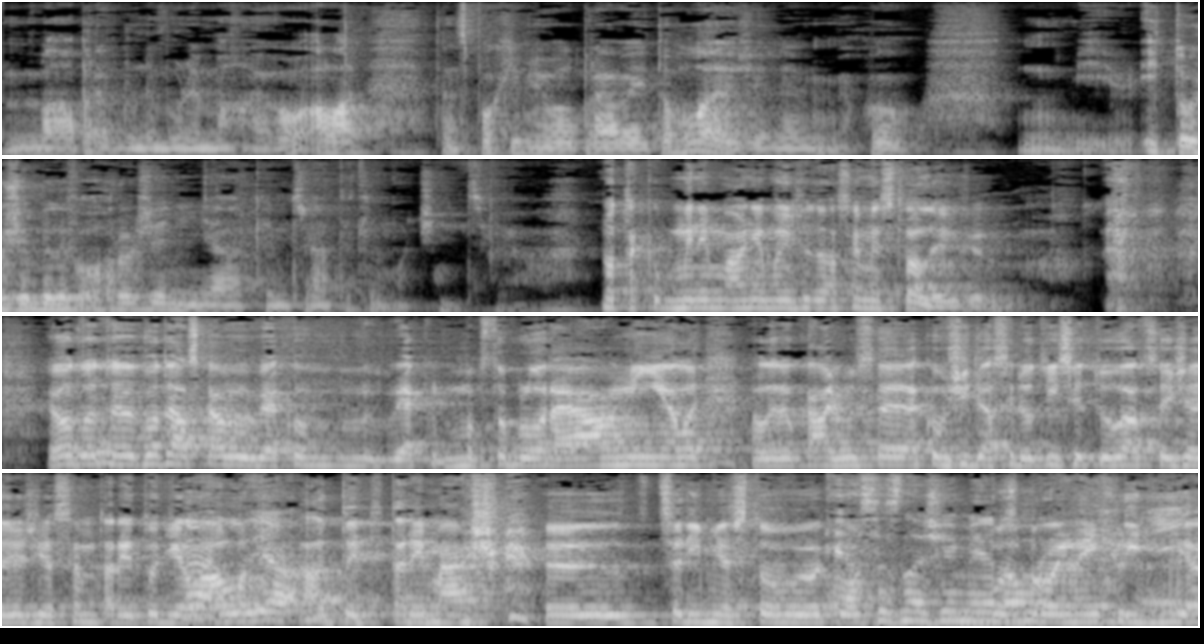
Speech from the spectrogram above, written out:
má pravdu nebo nemá, jo? ale ten spochybňoval právě i tohle, že nevím, jako, i to, že byli v ohrožení nějakým třeba ty tlumočníci. Jo? No tak minimálně oni si to asi mysleli, že Jo, to, to je otázka, jako, jak moc to bylo reálný, ale, ale dokážu se jako vžít asi do té situace, že, že jsem tady to dělal ne, já, a teď tady máš uh, celé město jako já se snažím jenom, ozbrojených lidí. A...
